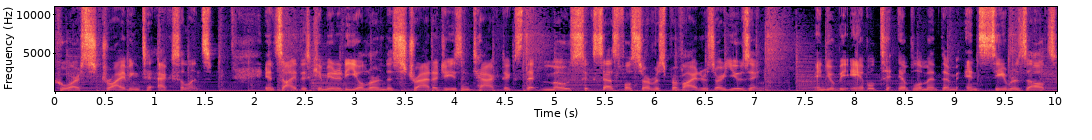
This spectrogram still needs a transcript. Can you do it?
who are striving to excellence. Inside this community, you'll learn the strategies and tactics that most successful service providers are using, and you'll be able to implement them and see results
